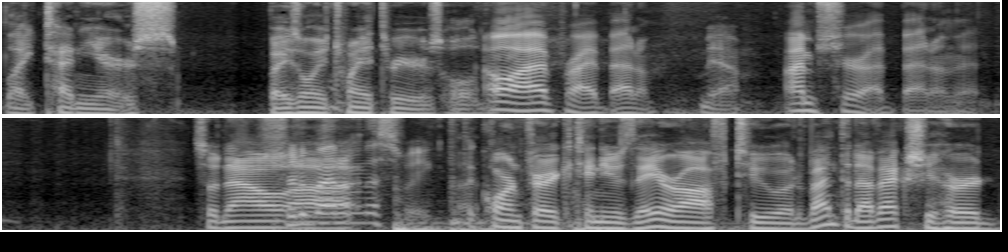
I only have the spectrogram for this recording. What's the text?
like 10 years, but he's only 23 years old. Oh, I probably bet him. Yeah. I'm sure I bet him it. So now should have uh, bet him this week. The Korn Ferry continues. They are off to an event that I've actually heard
